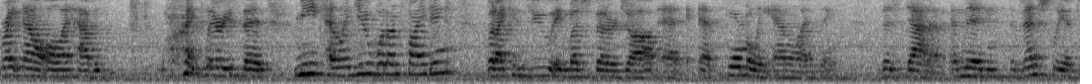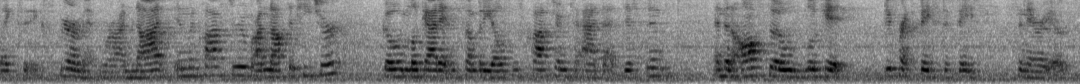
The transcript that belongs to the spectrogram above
right now all I have is, like Larry said, me telling you what I'm finding, but I can do a much better job at, at formally analyzing this data. And then eventually I'd like to experiment where I'm not in the classroom, I'm not the teacher, go and look at it in somebody else's classroom to add that distance, and then also look at different face-to-face scenarios.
